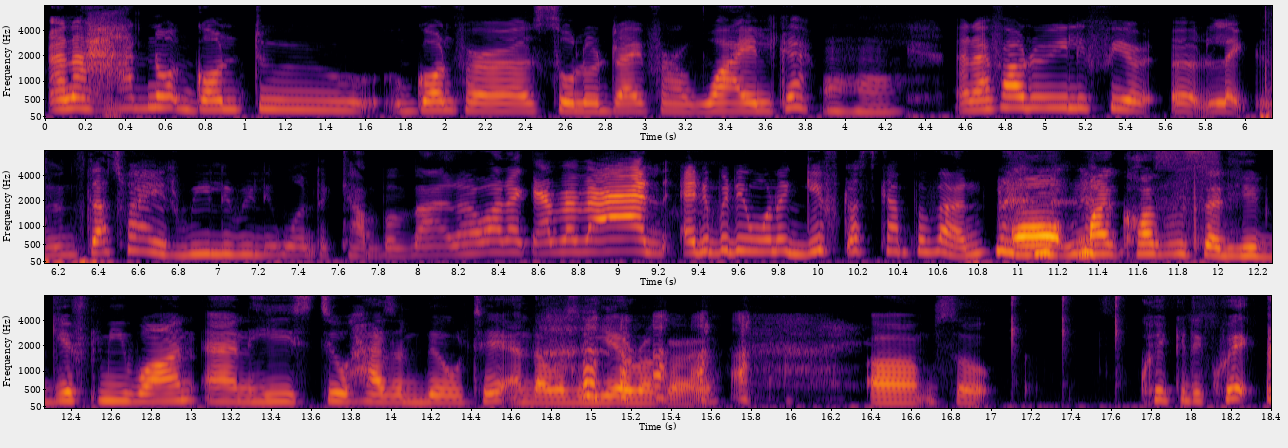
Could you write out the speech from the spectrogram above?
And I had not gone to gone for a solo drive for a while? Uh-huh. and I found it really fear uh, like that's why I really really want a camper van. I want a camper van. Anybody want to gift us camper van? oh, my cousin said he'd gift me one, and he still hasn't built it, and that was a year ago. Um, so quickity quick.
